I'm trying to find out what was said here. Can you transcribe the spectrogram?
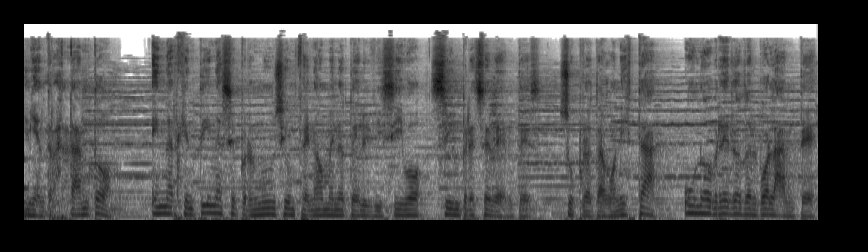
Mientras tanto, en Argentina se pronuncia un fenómeno televisivo sin precedentes. Su protagonista, un obrero del volante,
